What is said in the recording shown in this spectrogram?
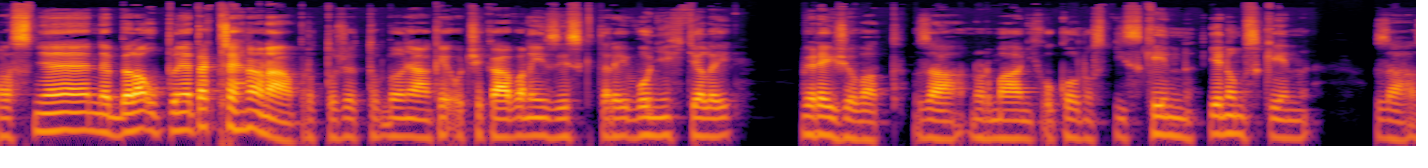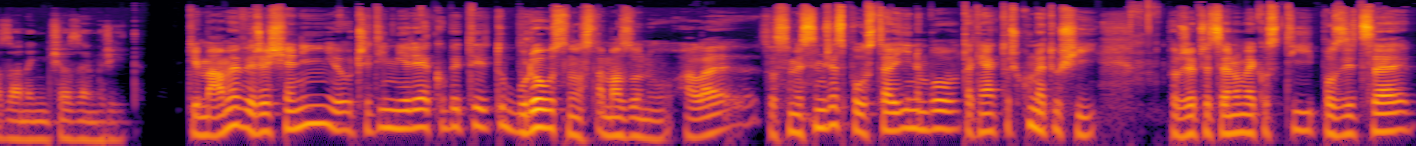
vlastně nebyla úplně tak přehnaná, protože to byl nějaký očekávaný zisk, který oni chtěli vyrejžovat za normálních okolností. Skin, jenom skin za, za není čas zemřít. Tím máme vyřešený do určitý míry jakoby ty, tu budoucnost Amazonu, ale to si myslím, že spousta lidí nebo tak nějak trošku netuší, protože přece jenom jako z té pozice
